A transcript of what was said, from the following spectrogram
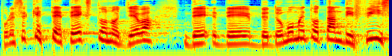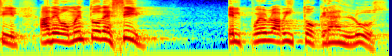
Por eso es que este texto nos lleva de, un momento tan difícil a de momento decir, el pueblo ha visto gran luz.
